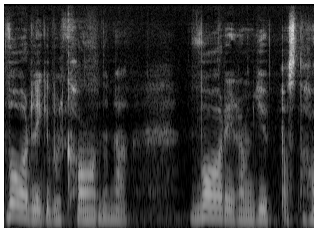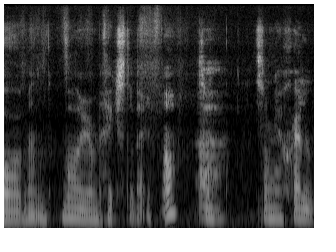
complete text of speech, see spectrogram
Var ligger vulkanerna? Var är de djupaste haven? Var är de högsta bergen? Ja, så, Ja. Som jag själv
